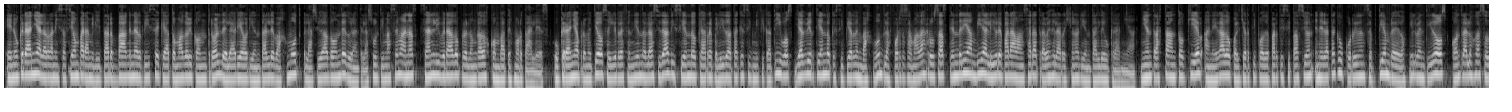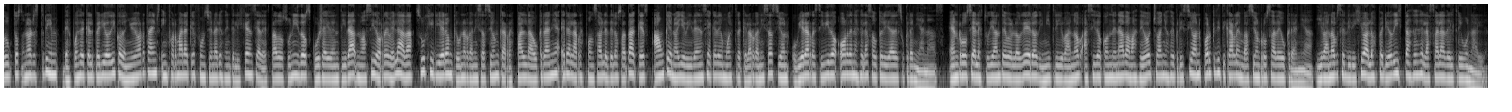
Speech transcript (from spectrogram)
En Ucrania, la organización paramilitar Wagner dice que ha tomado el control del área oriental de Bakhmut, la ciudad donde durante las últimas semanas se han librado prolongados combates mortales. Ucrania prometió seguir defendiendo la ciudad diciendo que ha repelido ataques significativos y advirtiendo que si pierden Bakhmut, las Fuerzas Armadas rusas tendrían vía libre para avanzar a través de la región oriental de Ucrania. Mientras tanto, Kiev ha negado cualquier tipo de participación en el ataque ataque ocurrido en septiembre de 2022 contra los gasoductos Nord Stream después de que el periódico The New York Times informara que funcionarios de inteligencia de Estados Unidos, cuya identidad no ha sido revelada, sugirieron que una organización que respalda a Ucrania era la responsable de los ataques, aunque no hay evidencia que demuestre que la organización hubiera recibido órdenes de las autoridades ucranianas. En Rusia, el estudiante bloguero Dmitry Ivanov ha sido condenado a más de ocho años de prisión por criticar la invasión rusa de Ucrania. Ivanov se dirigió a los periodistas desde la sala del tribunal.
